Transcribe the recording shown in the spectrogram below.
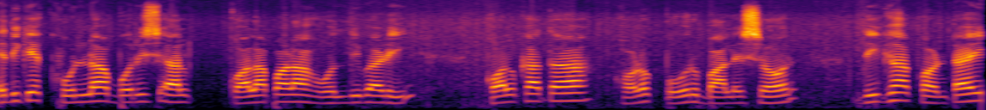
এদিকে খুলনা, বরিশাল, কলাপাড়া, হলদিবাড়ি, কলকাতা, খড়গপুর, বালেশ্বর, দীঘা, কন্টাই,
